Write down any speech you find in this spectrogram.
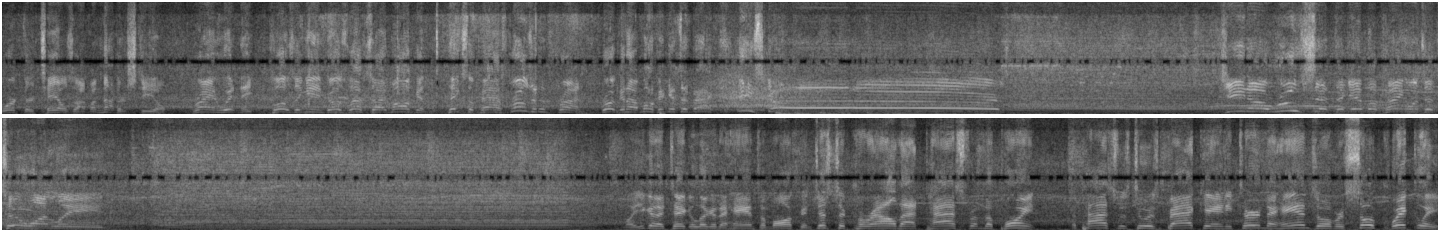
work their tails off. Another steal. Ryan Whitney closing in, goes left side. Malkin takes the pass, throws it in front. Broken up. Malkin gets it back. He scores! Geno roofs it to give the Penguins a 2-1 lead. Well, you got to take a look at the hands of Malkin just to corral that pass from the point. The pass was to his backhand. He turned the hands over so quickly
